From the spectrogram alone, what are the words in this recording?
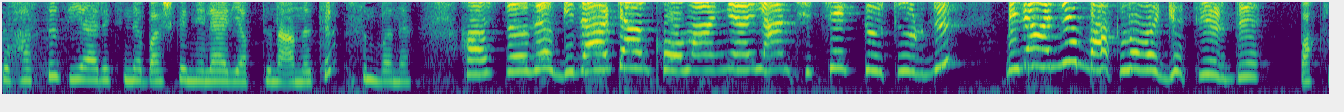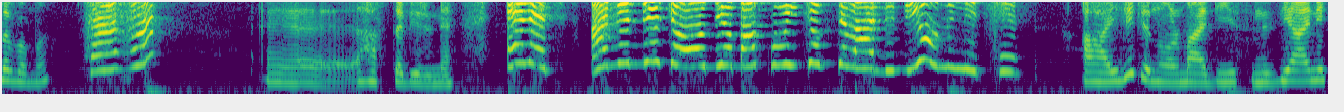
Bu hasta ziyaretinde başka neler yaptığını anlatır mısın bana? Hastalığa giderken kolonyayla çiçek götürdük. Beni annem baklava götürdü. Baklava mı? Hı hı. Ee, hasta birine. Evet. Annem diyor ki o diyor baklavayı çok severdi diyor onun için. Ailece normal değilsiniz. Yani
